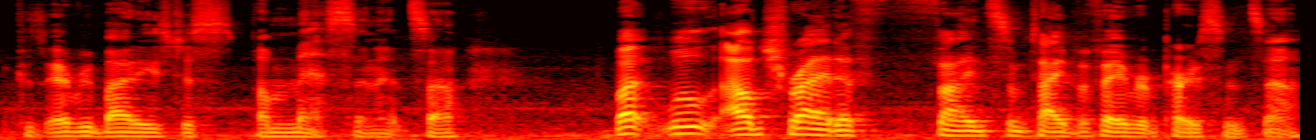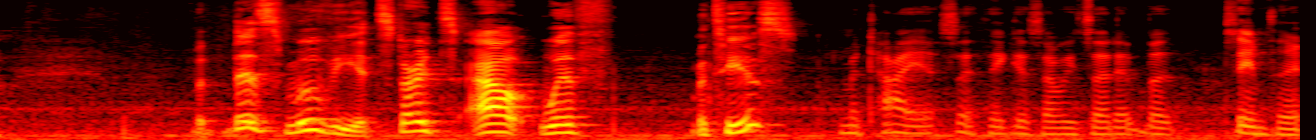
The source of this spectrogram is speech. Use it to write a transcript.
because everybody's just a mess in it. So, but we'll I'll try to find some type of favorite person. So, but this movie it starts out with Matthias. Matthias, I think is how he said it, but same thing.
